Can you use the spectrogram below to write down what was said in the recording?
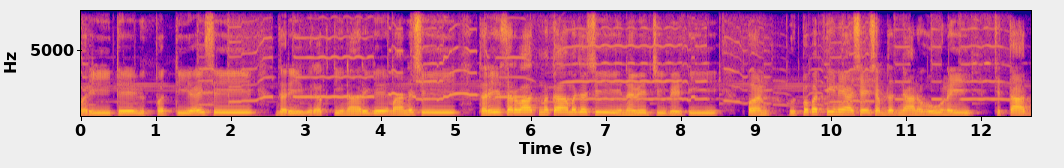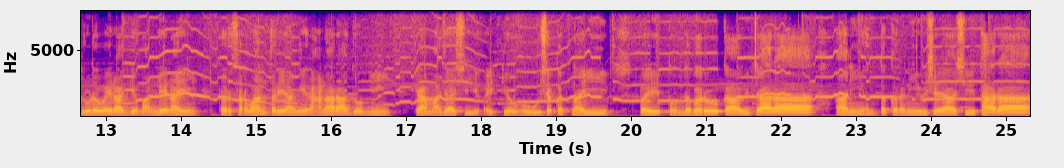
परी ते व्युत्पत्ती ऐसी जरी विरक्ती नारिगे मानशी तरी सर्वात्मका मजशी नव्हेची भेटी. पण उत्पत्तीने असे शब्दज्ञान होऊनही चित्तात दृढ वैराग्य बांधले नाही तर सर्वांतर्यामी राहणारा जो मी त्या माझ्याशी ऐक्य होऊ शकत नाही. पै तोंड भरो का विचारा आणि अंतकरणी विषयाशी थारा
